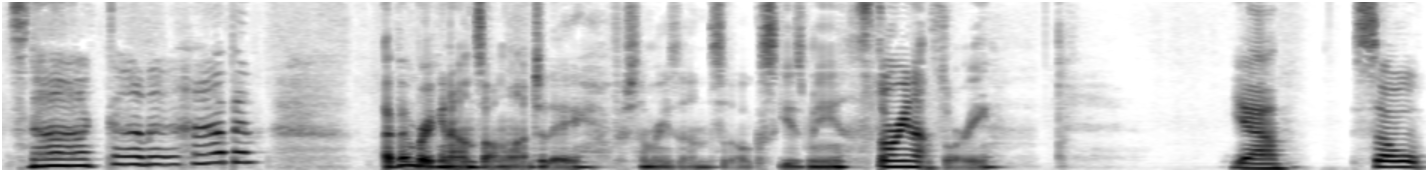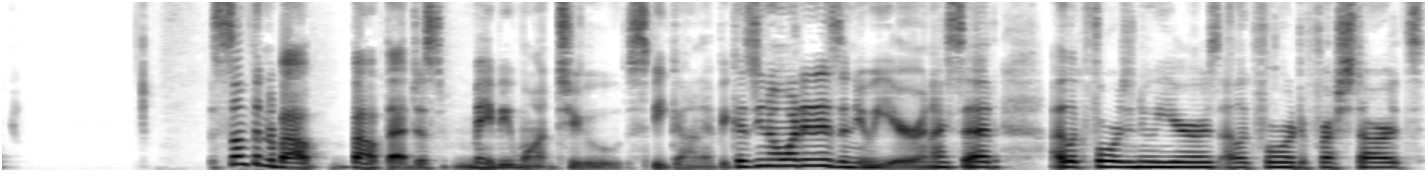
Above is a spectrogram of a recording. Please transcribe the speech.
It's not gonna happen. I've been breaking out in song a lot today for some reason, so excuse me. Sorry, not sorry. Yeah. So something about about that just made me want to speak on it. Because you know what? It is a new year. And i said i look forward to new years. I look forward to fresh starts.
